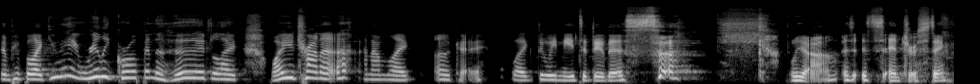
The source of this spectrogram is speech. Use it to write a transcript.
and people like you ain't really grow up in the hood like why are you trying to and i'm like okay like do we need to do this yeah it's, it's interesting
